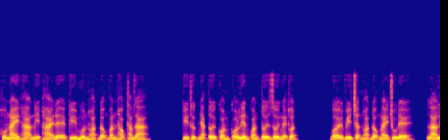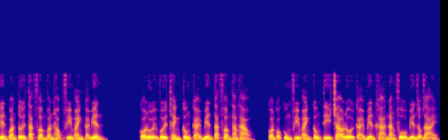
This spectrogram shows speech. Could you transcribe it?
Hôm nay hạ nghị hải đệ kỳ muốn hoạt động văn học tham gia. Kỳ thực nhắc tới còn có liên quan tới giới nghệ thuật. Bởi vì trận hoạt động này chủ đề là liên quan tới tác phẩm văn học phim ảnh cải biên. Có đối với thành công cải biên tác phẩm tham khảo, còn có cùng phim ảnh công ty trao đổi cải biên khả năng phổ biến rộng rãi.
